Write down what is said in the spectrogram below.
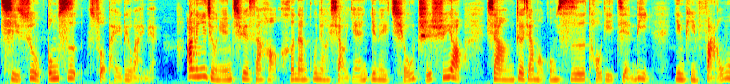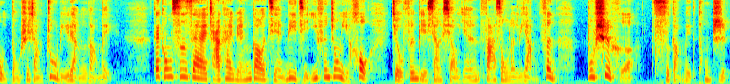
起诉公司索赔六万元。二零一九年七月三号，河南姑娘小严因为求职需要，向浙江某公司投递简历，应聘法务董事长助理两个岗位。该公司在查看原告简历仅一分钟以后，就分别向小严发送了两份不适合此岗位的通知。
